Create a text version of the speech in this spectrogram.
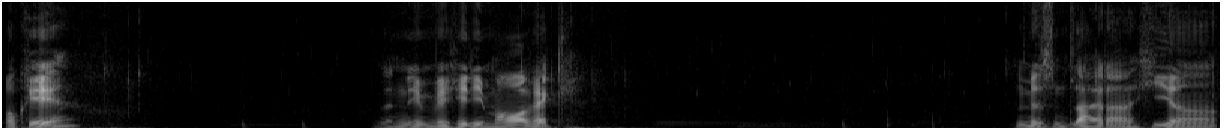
Okay. Dann nehmen wir hier die Mauer weg. Müssen leider hier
